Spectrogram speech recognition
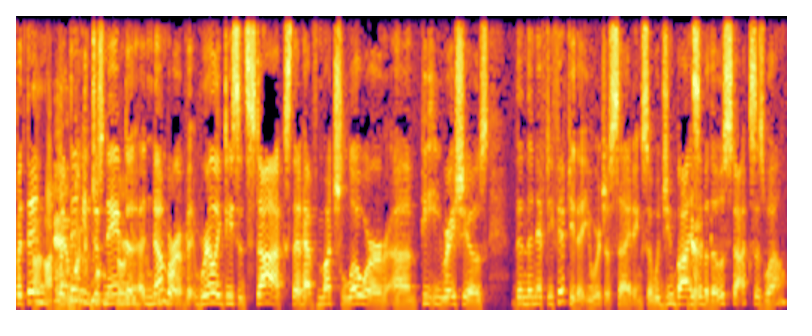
But then, uh, but then you just named a, a number of really decent stocks that have much lower um, PE ratios than the Nifty 50 that you were just citing. So would you buy yeah. some of those stocks as well?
